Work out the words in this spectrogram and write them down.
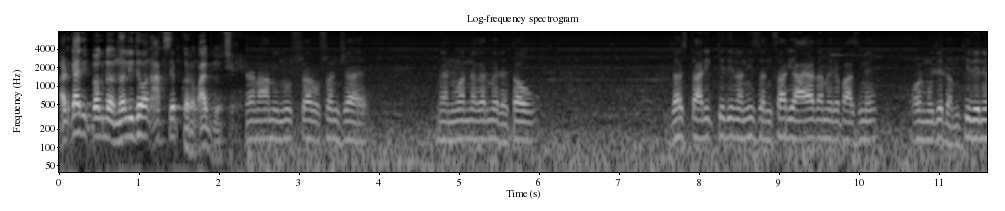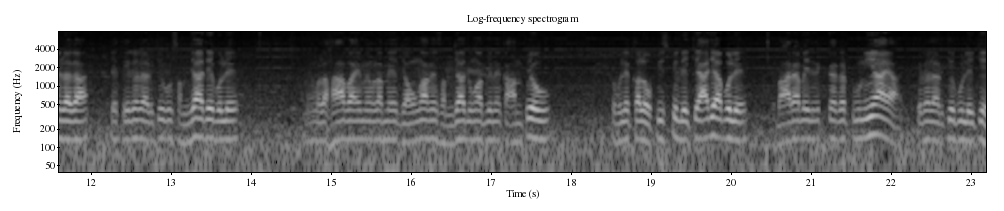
અટકાયતી પગલાં ન લીધો હોવાનો આક્ષેપ કરવામાં આવ્યો છે मेरा नाम इनूस शाह रोशन शाह है मैं अनवर नगर में रहता हूँ दस तारीख के दिन अनीस अंसारी आया था मेरे पास में और मुझे धमकी देने लगा कि तेरे लड़के को समझा दे बोले मैं बोला हाँ भाई मैं बोला मैं जाऊँगा मैं समझा दूँगा अभी मैं काम पे हूँ तो बोले कल ऑफिस पे लेके आ जा बोले बारह बजे तक अगर तू नहीं आया तेरे लड़के को लेके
